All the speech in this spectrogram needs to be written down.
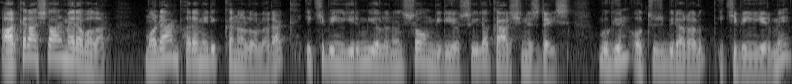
Arkadaşlar merhabalar. Modern Paramedik kanalı olarak 2020 yılının son videosuyla karşınızdayız. Bugün 31 Aralık 2020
